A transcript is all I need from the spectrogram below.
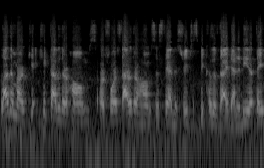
a lot of them are kicked out of their homes or forced out of their homes to stay on the street just because of the identity that they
